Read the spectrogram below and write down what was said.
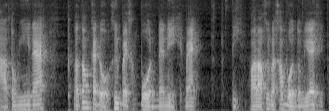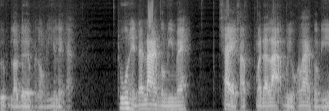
าวๆตรงนี้นะ เราต้องกระโดดขึ้นไปข้างบนนะนี่เห็นไหมนี่พอเราขึ้นมาข้างบนตรงนี้ได้เสร็จปุ๊บเราเดินไปตรงนี้เลยนะทุกคนเห็นด้านล่างตรงนี้ไหมใช่ครับมาดาระมาอยู่ข้างล่างตรงนี้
